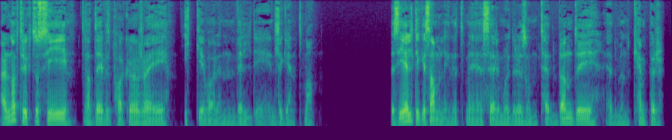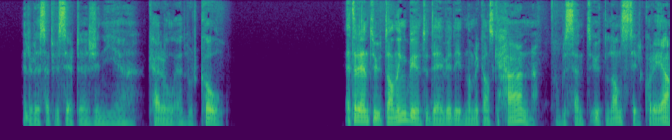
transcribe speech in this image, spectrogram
er det nok trygt å si at David Parker Ray ikke var en veldig intelligent mann. Spesielt ikke sammenlignet med seriemordere som Ted Bundy, Edmund Kemper eller det sertifiserte geniet Carol Edward Cole. Etter endt utdanning begynte David i den amerikanske hæren og ble sendt utenlands til Korea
